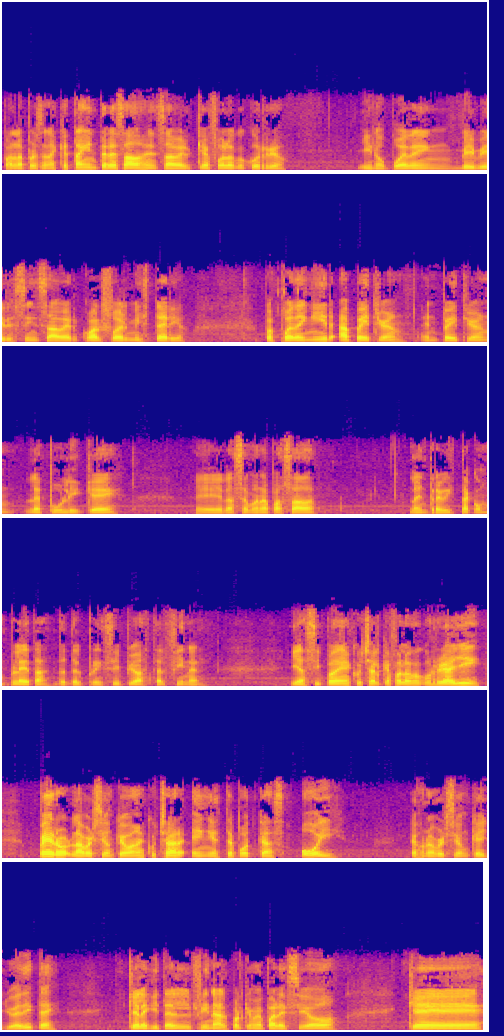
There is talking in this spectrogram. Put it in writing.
para las personas que están interesados en saber qué fue lo que ocurrió y no pueden vivir sin saber cuál fue el misterio, pues pueden ir a Patreon. En Patreon les publiqué eh, la semana pasada la entrevista completa desde el principio hasta el final. Y así pueden escuchar qué fue lo que ocurrió allí. Pero la versión que van a escuchar en este podcast hoy es una versión que yo edité, que le quité el final porque me pareció que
